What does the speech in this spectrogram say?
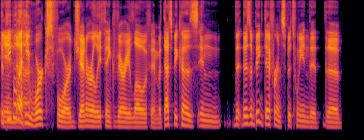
the in, people that he uh, works for generally think very low of him, but that's because in th- there's a big difference between the the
